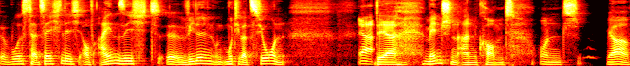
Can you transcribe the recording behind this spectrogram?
wo es tatsächlich auf Einsicht, äh, Willen und Motivation Ja. der Menschen ankommt. Und ja,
